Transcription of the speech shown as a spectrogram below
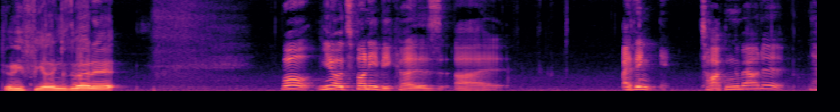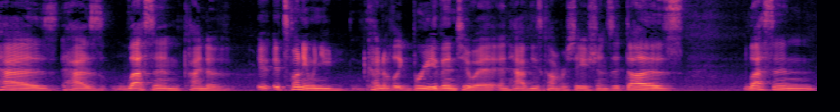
Do you have any feelings about it? Well, you know, it's funny because uh, I think talking about it has has lessened kind of. It, it's funny when you kind of like breathe into it and have these conversations. It does lessen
